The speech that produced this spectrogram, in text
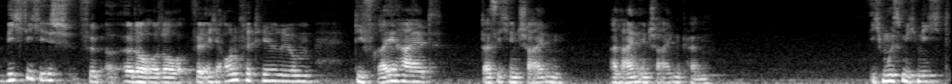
wichtig ist, für, oder, oder vielleicht auch ein Kriterium, die Freiheit, dass ich entscheiden, allein entscheiden kann. Ich muss mich nicht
